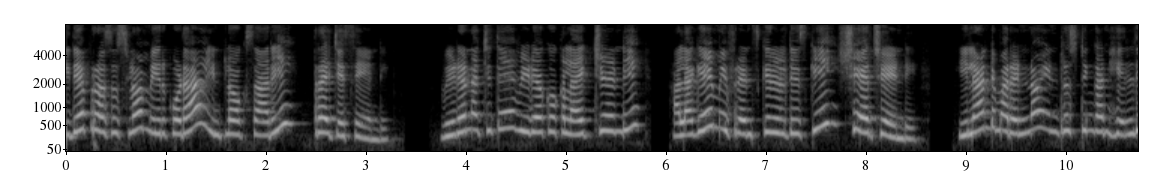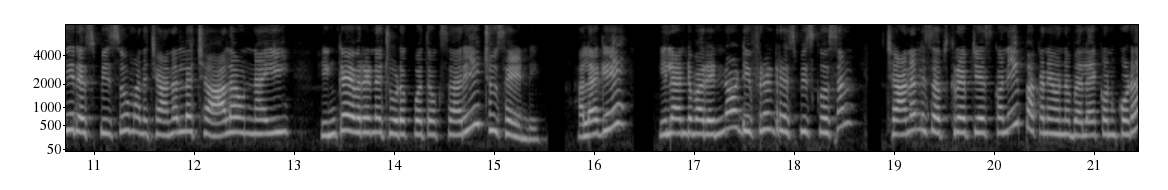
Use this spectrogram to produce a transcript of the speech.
ఇదే ప్రాసెస్లో మీరు కూడా ఇంట్లో ఒకసారి ట్రై చేసేయండి. వీడియో నచ్చితే వీడియోకి ఒక లైక్ చేయండి. అలాగే మీ ఫ్రెండ్స్కి రిలేటివ్స్కి షేర్ చేయండి. ఇలాంటి మరెన్నో ఇంట్రెస్టింగ్ అండ్ హెల్దీ రెసిపీస్ మన ఛానల్లో చాలా ఉన్నాయి. ఇంకా ఎవరైనా చూడకపోతే ఒకసారి చూసేయండి. అలాగే ఇలాంటి మరెన్నో డిఫరెంట్ రెసిపీస్ కోసం ఛానల్ని సబ్స్క్రైబ్ చేసుకొని పక్కనే ఉన్న బెల్ ఐకాన్ కూడా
